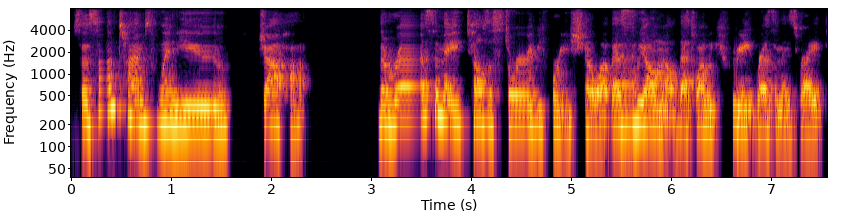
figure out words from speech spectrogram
So sometimes when you job hop, the resume tells a story before you show up. As we all know, that's why we create resumes, right?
